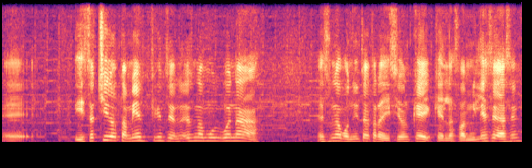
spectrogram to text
eh, y está chido también, fíjense, es una muy buena, es una bonita tradición que, que las familias se hacen.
